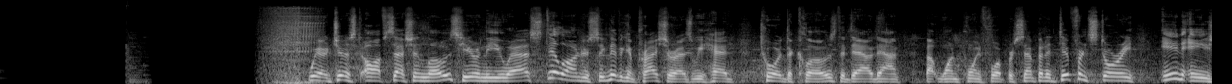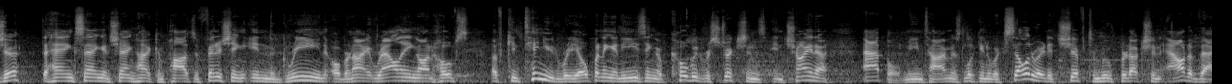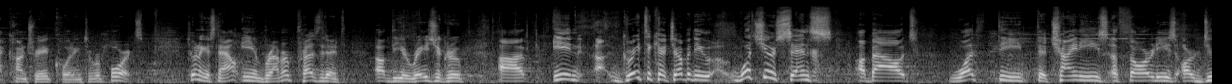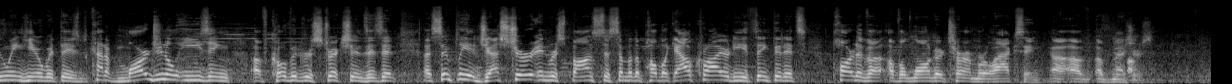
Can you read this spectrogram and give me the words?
We are just off session lows here in the U.S., still under significant pressure as we head toward the close. The Dow down about 1.4%, but a different story in Asia. The Hang Seng and Shanghai Composite finishing in the green overnight, rallying on hopes of continued reopening and easing of COVID restrictions in China. Apple, meantime, is looking to accelerate its shift to move production out of that country, according to reports. Joining us now, Ian Bremmer, president of the Eurasia Group. Uh, Ian, uh, great to catch up with you. What's your sense about what the, the Chinese authorities are doing here with this kind of marginal easing of COVID restrictions? Is it a, simply a gesture in response to some of the public outcry, or do you think that it's part of a, of a longer term relaxing uh, of, of, measures?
